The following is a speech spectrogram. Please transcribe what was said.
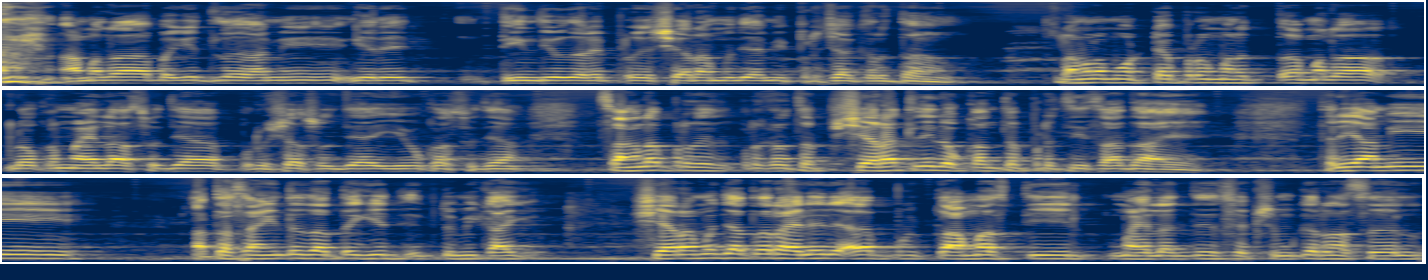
आम्हाला बघितलं आम्ही गेले तीन दिवस झाले प्र शहरामध्ये आम्ही प्रचार करत आहोत. तर आम्हाला मोठ्या प्रमाणात आम्हाला लोक महिला असू द्या पुरुष असू द्या युवक असू द्या चांगला प्र प्रकारचा शहरातली लोकांचा प्रतिसाद आहे. तरी आम्ही आता सांगितलं जातं की तुम्ही काय शहरामध्ये आता राहिलेले कामं असतील महिलांचे सक्षमीकरण असेल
